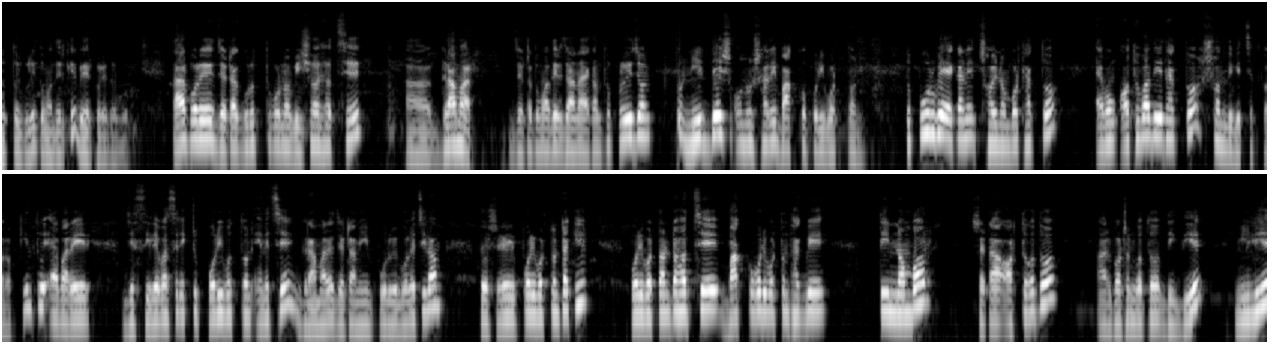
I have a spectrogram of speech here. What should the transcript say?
উত্তরগুলি তোমাদেরকে বের করে দেবো। তারপরে যেটা গুরুত্বপূর্ণ বিষয় হচ্ছে গ্রামার যেটা তোমাদের জানা একান্ত প্রয়োজন। নির্দেশ অনুসারে বাক্য পরিবর্তন। তো পূর্বে এখানে ছয় নম্বর থাকতো এবং অথবা দিয়ে থাকতো সন্ধি বিচ্ছেদ করো। কিন্তু এবারের যে সিলেবাসের একটু পরিবর্তন এনেছে গ্রামারে, যেটা আমি পূর্বে বলেছিলাম, তো সেই পরিবর্তনটা কি? পরিবর্তনটা হচ্ছে বাক্য পরিবর্তন থাকবে তিন নম্বর, সেটা অর্থগত আর গঠনগত দিক দিয়ে মিলিয়ে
